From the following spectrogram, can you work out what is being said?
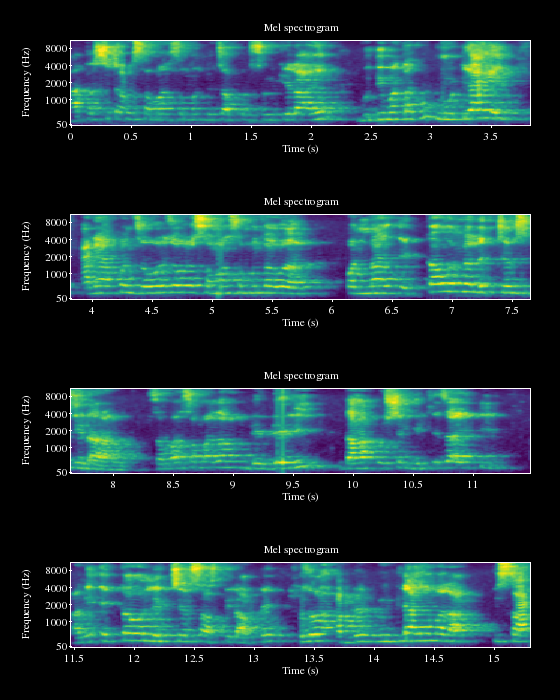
आता आपण समाज संबंध चॅप्टर सुरू केला आहे. बुद्धिमत्ता खूप मोठी आहे. आणि आपण जवळजवळ समाज संबंधावर पन्नास एक्कावन्न लेक्चर्स घेणार आहोत. समाज समाजावर डेली दहा क्वेश्चन घेतले जातील आणि एक्कावन्न लेक्चर्स असतील आपले. जवळ अपडेट भेटले आहे मला की साठ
